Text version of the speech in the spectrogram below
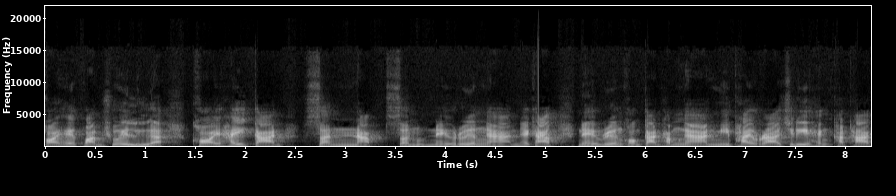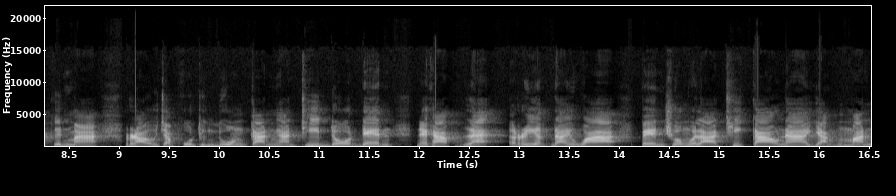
คอยให้ความช่วยเหลือ คอยให้การสนับสนุนในเรื่องงานนะครับ ในเรื่องของการทำงานมีไพ่ราชินีแห่งคาถาขึ้นมา เราจะพูดถึงดวงการงานที่โดดเด่นนะครับ และเรียกได้ว่าเป็นช่วงเวลาที่ก้าวหน้าอย่างมั่น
